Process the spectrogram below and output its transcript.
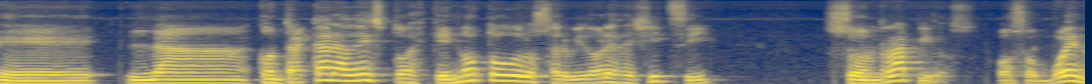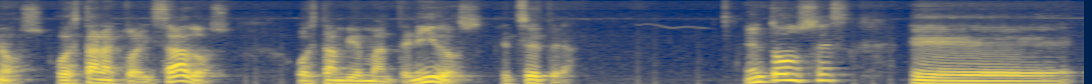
Eh, la contracara de esto es que no todos los servidores de Jitsi son rápidos, o son buenos, o están actualizados o están bien mantenidos, etc. Entonces, eh,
